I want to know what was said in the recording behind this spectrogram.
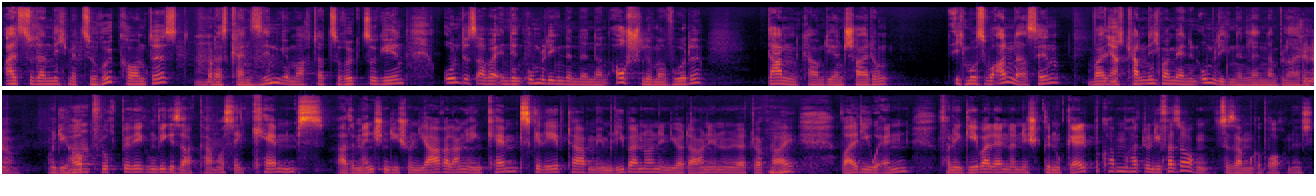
als du dann nicht mehr zurück konntest, Mhm. oder es keinen Sinn gemacht hat, zurückzugehen, und es aber in den umliegenden Ländern auch schlimmer wurde, dann kam die Entscheidung, ich muss woanders hin, weil Ja. ich kann nicht mal mehr in den umliegenden Ländern bleiben. Genau. Und die Hauptfluchtbewegung, wie gesagt, kam aus den Camps, also Menschen, die schon jahrelang in Camps gelebt haben, im Libanon, in Jordanien und in der Türkei, weil die UN von den Geberländern nicht genug Geld bekommen hat und die Versorgung zusammengebrochen ist.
